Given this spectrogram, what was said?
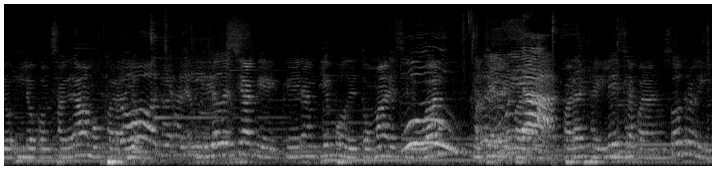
y- y lo consagrábamos para Dios. Y Dios decía que, que era un tiempo de tomar ese lugar que tiene para, para esta iglesia, para nosotros. Y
